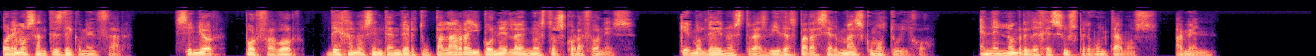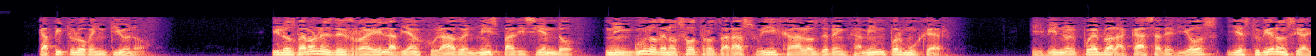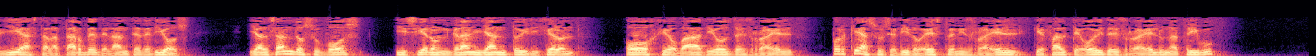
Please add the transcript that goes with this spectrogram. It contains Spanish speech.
Oremos antes de comenzar. Señor, por favor, déjanos entender tu palabra y ponerla en nuestros corazones. Que moldee nuestras vidas para ser más como tu Hijo. En el nombre de Jesús preguntamos. Amén. Capítulo 21 Y los varones de Israel habían jurado en Mizpa diciendo, Ninguno de nosotros dará su hija a los de Benjamín por mujer. Y vino el pueblo a la casa de Dios, y estuviéronse allí hasta la tarde delante de Dios, y alzando su voz, hicieron gran llanto y dijeron, Oh Jehová, Dios de Israel, ¿por qué ha sucedido esto en Israel, que falte hoy de Israel una tribu?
